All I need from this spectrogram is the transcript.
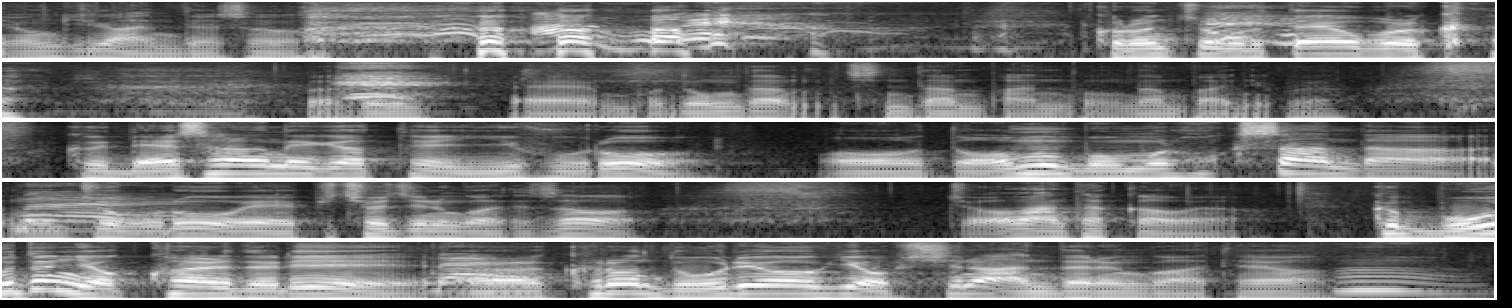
연기가 안 돼서 아 뭐예요? 그런 쪽으로 떼어볼까. 어, 농, 예, 뭐 농담 진담 반 농담 반이고요. 그 내 사랑 내 곁에 이후로 어, 너무 몸을 혹사한다는 네. 쪽으로 예, 비춰지는 것 같아서 좀 안타까워요. 그 모든 역할들이 네. 어, 그런 노력이 없이는 안 되는 것 같아요. 음.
